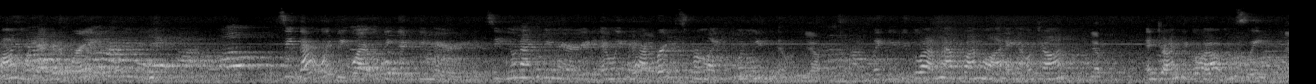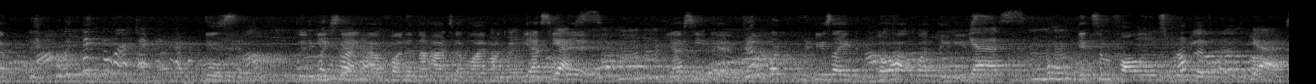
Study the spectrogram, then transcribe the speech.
Finally, I get a break. See, that would be why it would be good to be married. See, you and I could be married, and we could have breaks from like when we do. Yep. Like you could go out and have fun while I hang out with John, Yep. and John could go out and sleep. Yep. He's, did he like, say have fun in the hot tub live on Twitch? Yes, he Yes. did. Mhm. Yes, he did. He's like, go have fun, ladies. Yes. Mhm. Get some follows for me. Yes.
